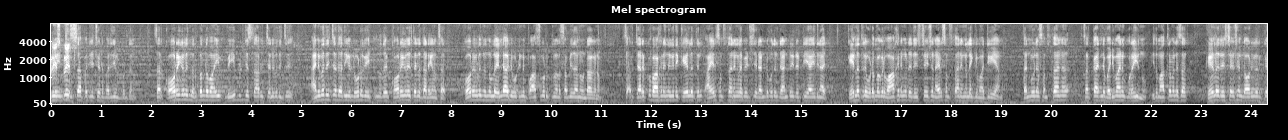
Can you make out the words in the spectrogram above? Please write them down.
please. ചികിത്സാ പരീക്ഷയുടെ പരിധി ഉൾപ്പെടുത്തണം. സാർ കോറികളിൽ നിർബന്ധമായും വെയ് ബ്രിഡ്ജ് സ്ഥാപിച്ച് അനുവദിച്ച് അനുവദിച്ചതധികം ലോഡ് കയറ്റുന്നത് കോറികളിൽ തന്നെ തടയണം സാർ. ക്വാറികളിൽ നിന്നുള്ള എല്ലാ ലോഡിനും പാസ് കൊടുക്കുന്നുള്ള സംവിധാനം ഉണ്ടാകണം. സർ ചരക്ക് വാഹന നികുതി കേരളത്തിൽ അയൽ സംസ്ഥാനങ്ങളെ അപേക്ഷിച്ച് രണ്ട് മുതൽ രണ്ട് ഇരട്ടിയായതിനാൽ കേരളത്തിലെ ഉടമകൾ വാഹനങ്ങളുടെ രജിസ്ട്രേഷൻ അയൽ സംസ്ഥാനങ്ങളിലേക്ക് മാറ്റുകയാണ്. തന്മൂലം സംസ്ഥാന സർക്കാരിന്റെ വരുമാനം കുറയുന്നു. ഇത് മാത്രമല്ല സാർ കേരള രജിസ്ട്രേഷൻ ലോറികൾക്ക്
